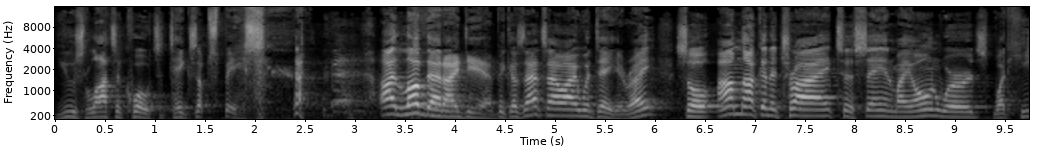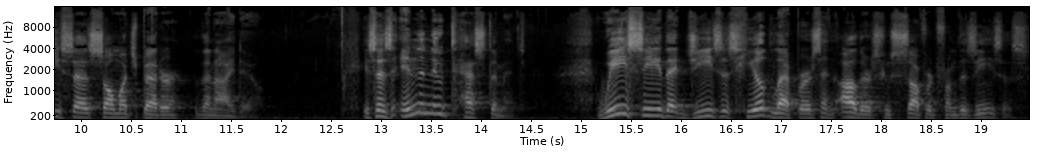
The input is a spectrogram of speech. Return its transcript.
use lots of quotes, it takes up space. I love that idea because that's how I would take it, right? So I'm not going to try to say in my own words what he says so much better than I do. He says, in the New Testament, we see that Jesus healed lepers and others who suffered from diseases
